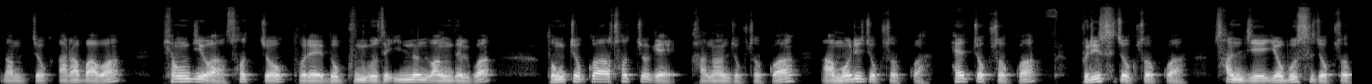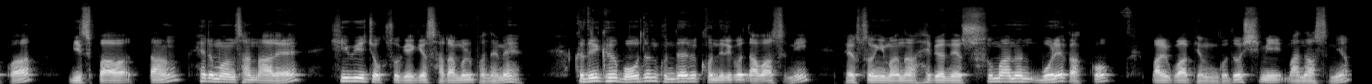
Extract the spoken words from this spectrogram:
남쪽 아라바와 평지와 서쪽 돌의 높은 곳에 있는 왕들과 동쪽과 서쪽의 가나안 족속과 아모리 족속과 헷 족속과 브리스 족속과 산지의 여부스 족속과 미스바 땅 헤르몬산 아래 히위 족속에게 사람을 보내매 그들이 그 모든 군대를 거느리고 나왔으니 백성이 많아 해변에 수많은 모래 같고 말과 병거도 심히 많았으며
